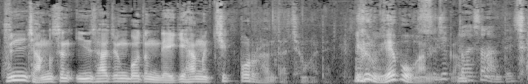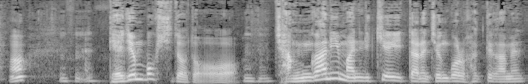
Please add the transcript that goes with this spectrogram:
군 장성 인사정보 등 4개 항은 직보를 한다 청와대. 이걸 왜 보고합니까? 수집도 해서는 안 되죠. 어? 대전복 시도도 장관이 만일 끼어 있다는 정보를 획득하면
